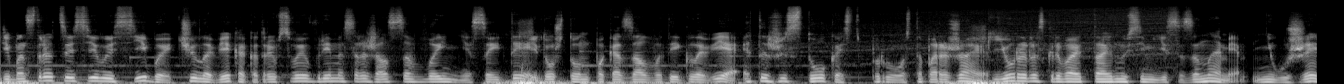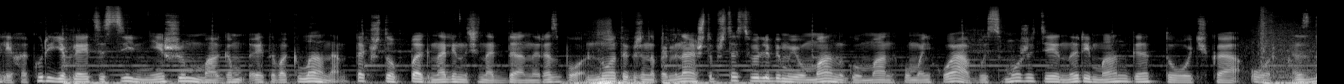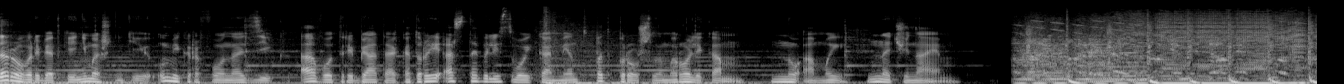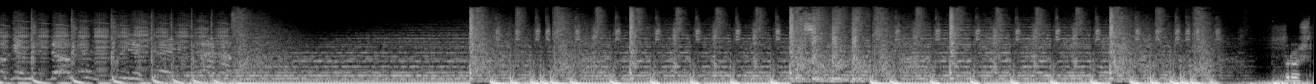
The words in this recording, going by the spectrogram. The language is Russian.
Демонстрация силы Сибы, человека, который в свое время сражался в войне с Эйдей. И то, что он показал в этой главе, это жестокость, просто поражает. Кьоры раскрывает тайну семьи Сазанами. Неужели Хакури является сильнейшим магом этого клана? Так что погнали начинать данный разбор. Ну а также напоминаю, что почитать свою любимую мангу, манху Маньхуа, вы сможете на rimanga.org. Здорово, ребятки анимешники, у микрофона Зик. А вот ребята, которые оставили свой коммент под прошлым роликом. Ну а мы начинаем.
